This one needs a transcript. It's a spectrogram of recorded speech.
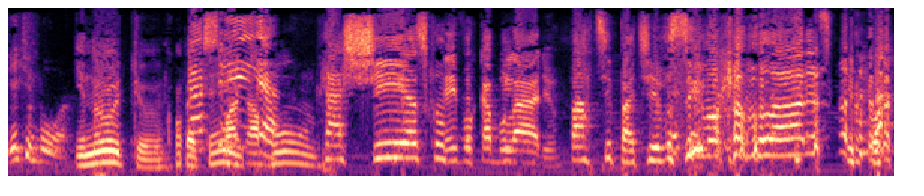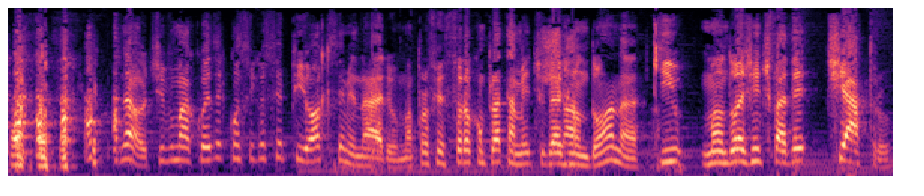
Gente boa. Inútil, incompetente. Vagabundo. Caxias com Tem vocabulário. participativo sem vocabulário. Não, eu tive uma coisa que conseguiu ser pior que seminário. Uma professora completamente viajandona que mandou a gente fazer teatro.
